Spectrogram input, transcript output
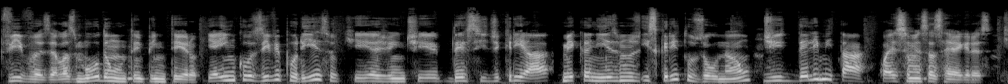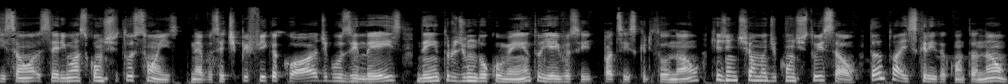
vivas, elas mudam o tempo inteiro. E é inclusive por isso que a gente decide criar mecanismos escritos ou não de delimitar quais são essas regras, que são seriam as constituições, né? Você tipifica códigos e leis dentro de um documento e aí você pode ser escrito ou não, que a gente chama de constituição. Tanto a escrita quanto a não,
